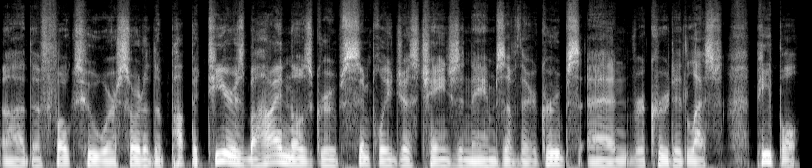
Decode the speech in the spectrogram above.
uh, the folks who were sort of the puppeteers behind those groups simply just changed the names of their groups and recruited less people.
